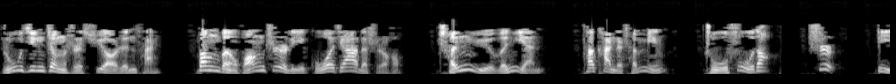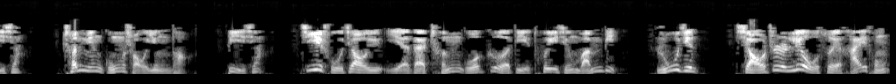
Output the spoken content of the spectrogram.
如今正是需要人才帮本皇治理国家的时候。”陈宇闻言，他看着陈明，嘱咐道：“是，陛下。”陈明拱手应道：“陛下，基础教育也在陈国各地推行完毕，如今小至六岁孩童。”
